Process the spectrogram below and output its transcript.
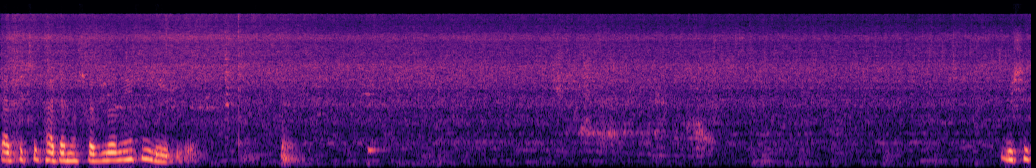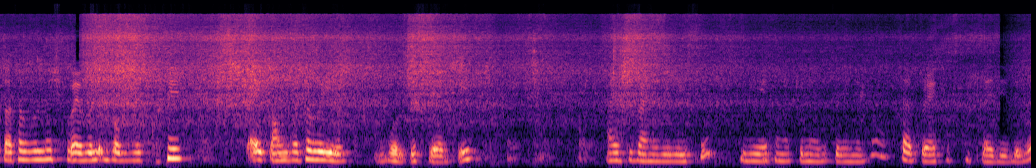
তারপর হচ্ছে ভাজা মশলাগুলো আমি এখন দিয়ে দেবো। বেশি কথা বললে সবাই বলে বক বক করে, তাই কম কথা বলি বলতেছি আর কি। আর একটু পানি দিয়ে দিয়েছি, দিয়ে এখানে একটু নেড়ে করে নেব, তারপরে এক মশলা দিয়ে দেবো।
